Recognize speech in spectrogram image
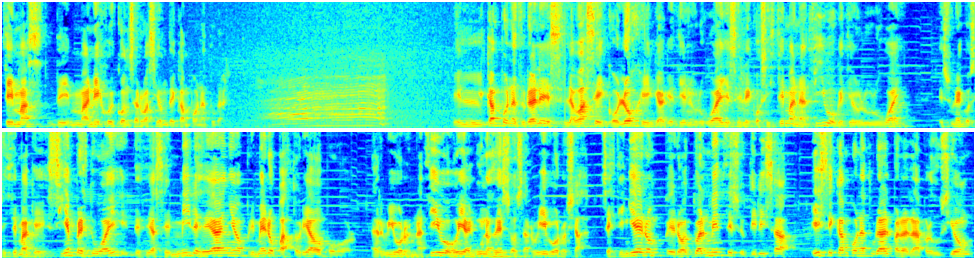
temas de manejo y conservación de campo natural. El campo natural es la base ecológica que tiene Uruguay, es el ecosistema nativo que tiene Uruguay. Es un ecosistema que siempre estuvo ahí desde hace miles de años, primero pastoreado por herbívoros nativos, hoy algunos de esos herbívoros ya se extinguieron, pero actualmente se utiliza ese campo natural para la producción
